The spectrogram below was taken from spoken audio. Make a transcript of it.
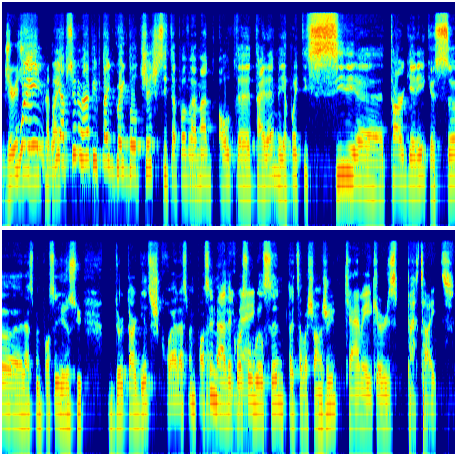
oui, oui, absolument. Puis peut-être Greg Dolchich si tu n'as pas vraiment d'autres euh, talents, mais il n'a pas été si euh, targeté que ça euh, la semaine passée. Il a juste eu deux targets, je crois, la semaine passée. mais avec Russell Wilson, peut-être ça va changer. Cam Akers, peut-être.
